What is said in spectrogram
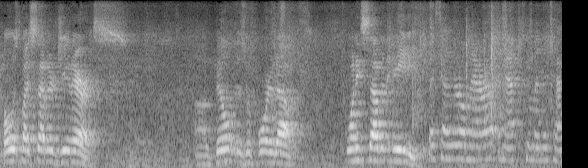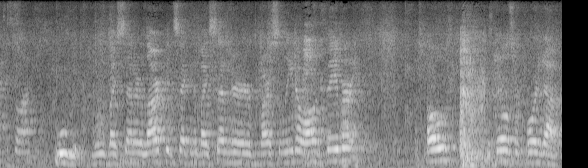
Opposed by Senator Gianaris. Uh, Bill is reported out. 2780, By Senator O'Mara, an act to amend the tax law. Move it. moved by Senator Larkin, seconded by Senator Marcellino. All in favor? Opposed? The bill is reported out.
